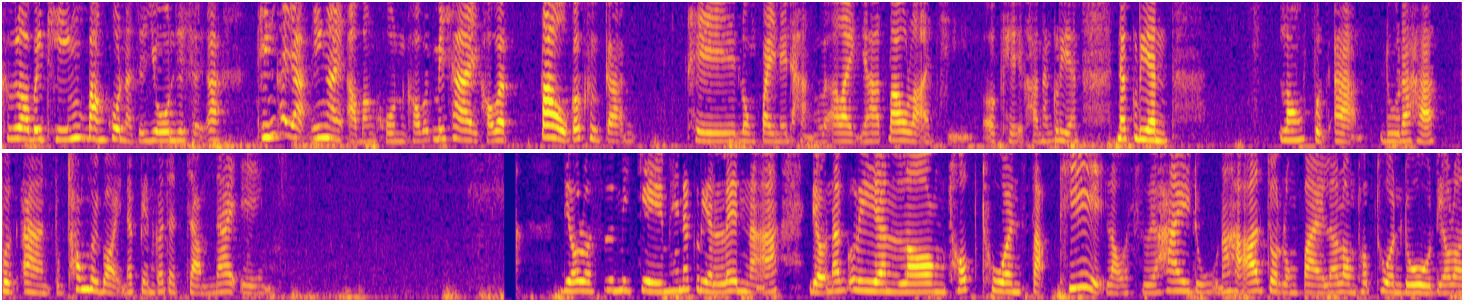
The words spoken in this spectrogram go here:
คือเราไปทิ้งบางคนอาจจะโยนเฉยๆอะทิ้งขยะนี่ไงอะบางคนเขาไม่ใช่เขาแบบเต้าก็คือการเทลงไปในถังหรืออะไรอย่างเงี้ยเต้าลาจีโอเคค่ะนักเรียนนักเรียนลองฝึกอ่านดูนะคะ ฝึกอ่านฝึกท่องบ่อยๆ นักเรียนก็จะจำได้เอง เดี๋ยวเราซื้อมีเกมให้นักเรียนเล่นนะ เดี๋ยวนักเรียนลองทบทวนศัพท์ที่เราซื้อให้ดูนะคะ จดลงไปแล้วลองทบทวนดู เดี๋ยวเรา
